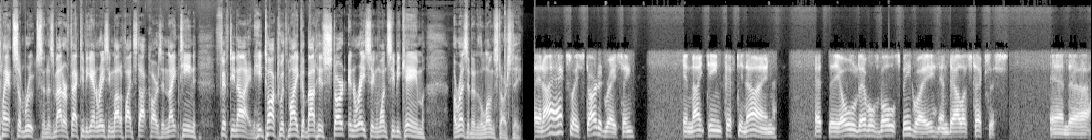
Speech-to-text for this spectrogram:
plant some roots. And as a matter of fact, he began racing modified stock cars in 1959. He talked with Mike about his start in racing once he became a resident of the Lone Star State. And I actually started racing in 1959 at the old Devil's Bowl Speedway in Dallas, Texas. And uh,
